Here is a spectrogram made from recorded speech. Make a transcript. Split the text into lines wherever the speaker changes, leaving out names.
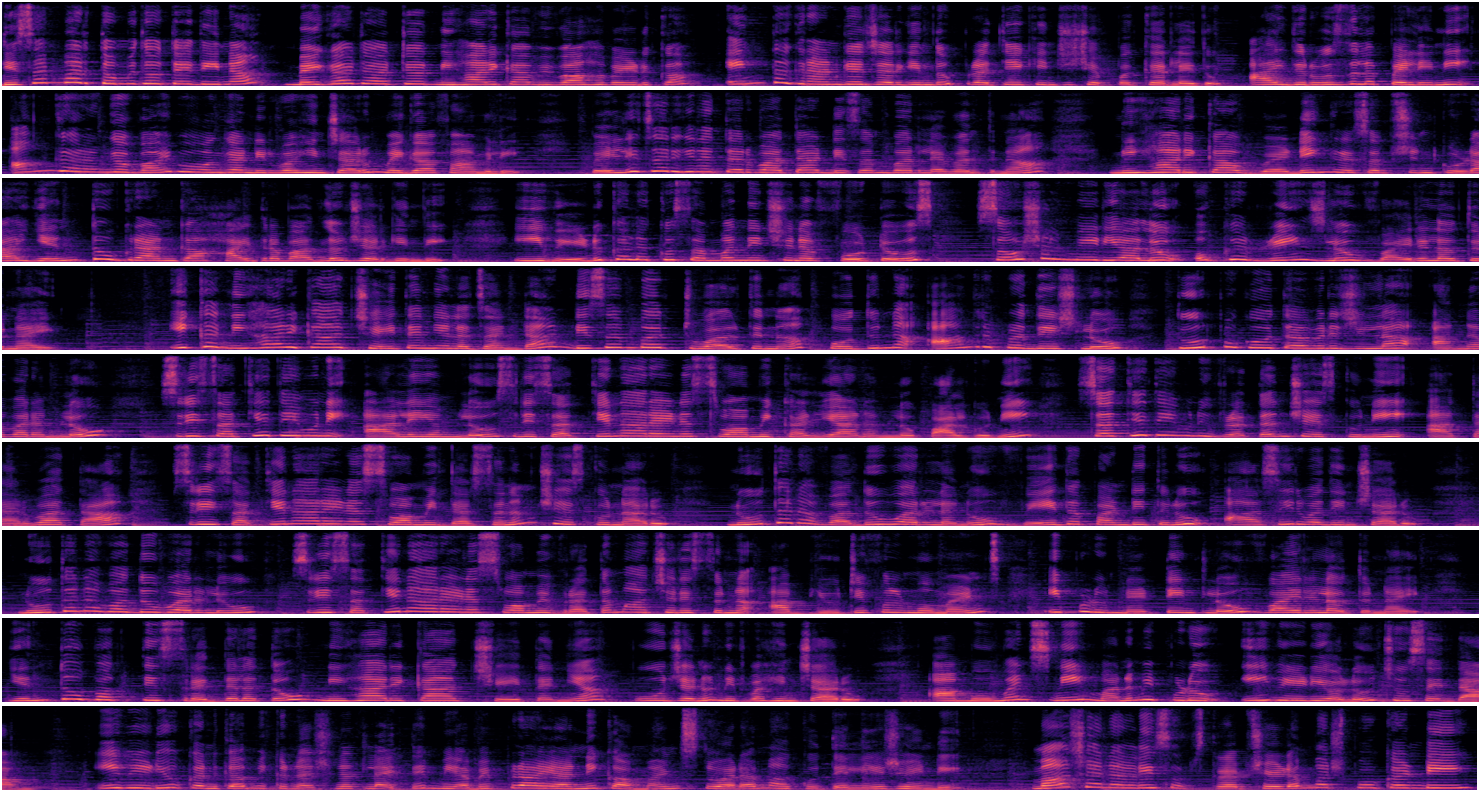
December తొమ్మిదో తేదీన mega doctor Niharika వివాహ వేడుక ఎంత గ్రాండ్గా జరిగిందో ప్రత్యేకించి చెప్పక్కర్లేదు. ఐదు రోజుల పెళ్ళిని అంగరంగ వైభవంగా నిర్వహించారు మెగా ఫ్యామిలీ. పెళ్ళి జరిగిన తర్వాత డిసెంబర్ లెవెన్త్న న నిహారిక వెడ్డింగ్ రిసెప్షన్ కూడా ఎంతో గ్రాండ్గా హైదరాబాద్లో జరిగింది. ఈ వేడుకలకు సంబంధించిన ఫొటోస్ సోషల్ మీడియాలో ఒక రేంజ్లో వైరల్ అవుతున్నాయి. ఇక నిహారిక చైతన్యల జంట డిసెంబర్ ట్వెల్త్న పొద్దున్న ఆంధ్రప్రదేశ్లో తూర్పుగోదావరి జిల్లా అన్నవరంలో శ్రీ సత్యదేవుని ఆలయంలో శ్రీ సత్యనారాయణ స్వామి కళ్యాణంలో పాల్గొని సత్యదేవుని వ్రతం చేసుకుని ఆ తర్వాత శ్రీ సత్యనారాయణ స్వామి దర్శనం చేసుకున్నారు. నూతన వధూవరులను వేద పండితులు ఆశీర్వదించారు. నూతన వధూవరులు శ్రీ సత్యనారాయణ స్వామి వ్రతం ఆచరిస్తున్న ఆ బ్యూటిఫుల్ మూమెంట్స్ ఇప్పుడు నెట్టింట్లో వైరల్ అవుతున్నాయి. ఎంతో భక్తి శ్రద్ధలతో నిహారిక చైతన్య పూజను నిర్వహించారు. ఆ మూమెంట్స్ని మనం ఇప్పుడు ఈ వీడియోలో చూసేద్దాం. ఈ వీడియో కనుక మీకు నచ్చినట్లయితే మీ అభిప్రాయాన్ని కమెంట్స్ ద్వారా మాకు తెలియజేయండి. మా ఛానల్ని సబ్స్క్రైబ్ చేయడం మర్చిపోకండి.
